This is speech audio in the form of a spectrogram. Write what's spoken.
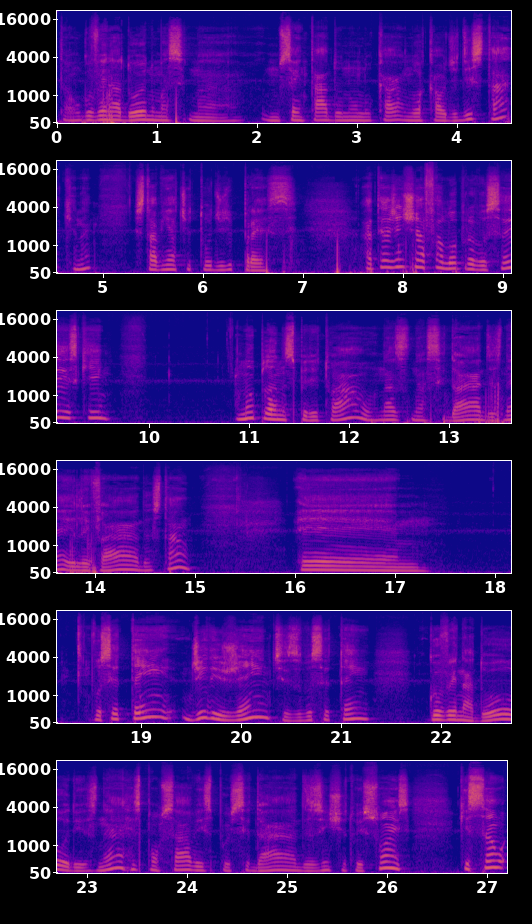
Então, o governador, numa, uma, sentado num local, local de destaque, né? estava em atitude de prece. Até a gente já falou para vocês que no plano espiritual, nas, nas cidades né, elevadas, tal, é, você tem dirigentes, você tem governadores, né, responsáveis por cidades, instituições que são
